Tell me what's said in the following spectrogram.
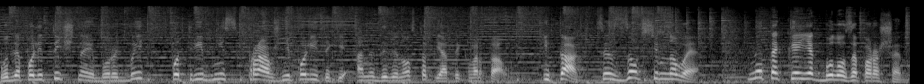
Бо для політичної боротьби потрібні справжні політики, а не 95-й квартал. І так, це зовсім нове, не таке, як було за Порошенка.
